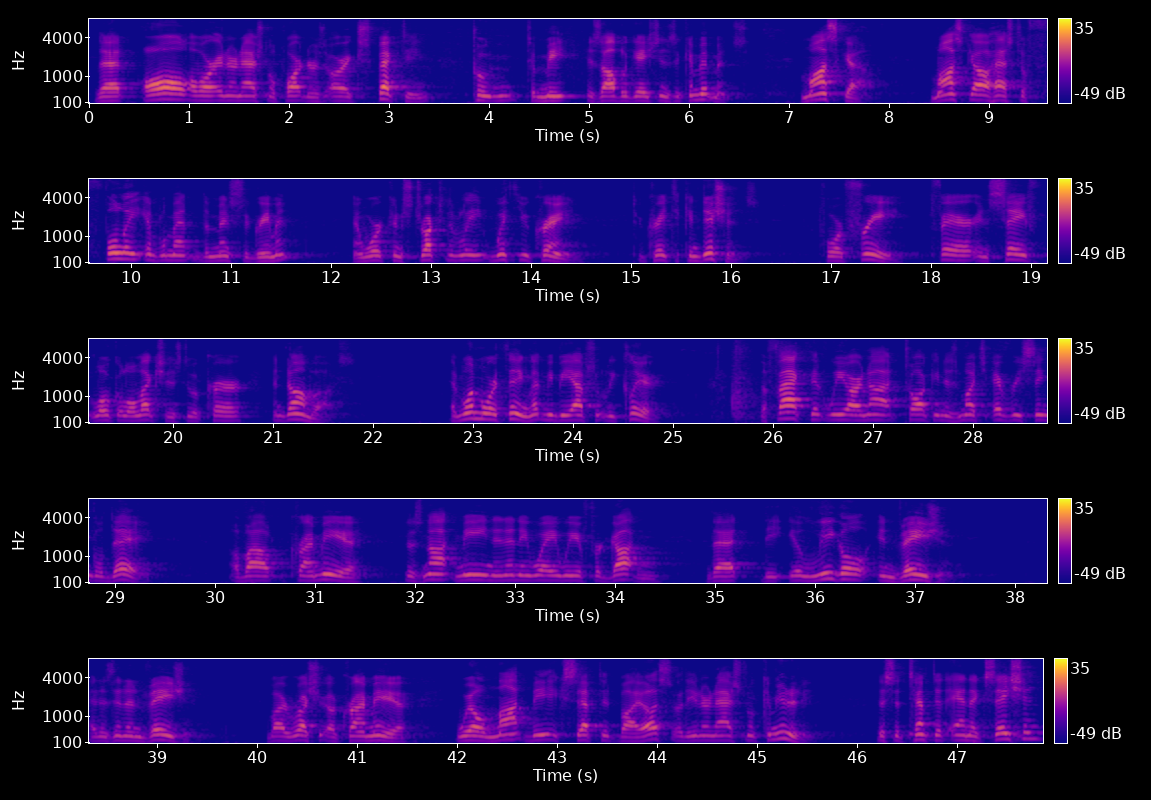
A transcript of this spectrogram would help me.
that all of our international partners are expecting Putin to meet his obligations and commitments. Moscow, Moscow has to fully implement the Minsk agreement and work constructively with Ukraine to create the conditions for free, fair, and safe local elections to occur in Donbass. And one more thing, let me be absolutely clear. The fact that we are not talking as much every single day about Crimea does not mean in any way we have forgotten that the illegal invasion, and is an invasion by Russia of Crimea, will not be accepted by us or the international community. This attempted annexation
